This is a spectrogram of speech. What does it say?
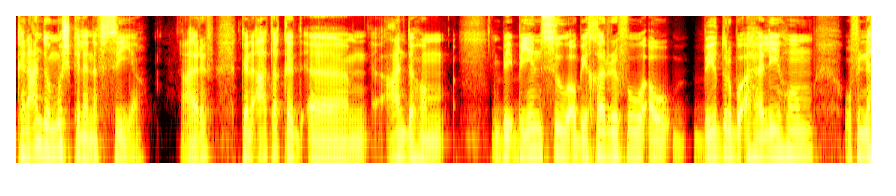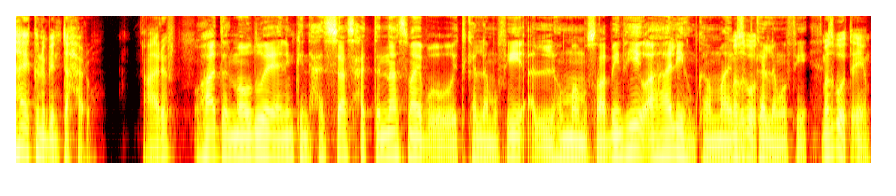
كان عندهم مشكلة نفسية. عارف؟ كان أعتقد عندهم بي- بينسوا أو بيخرفوا أو بيضربوا أهاليهم وفي النهاية كانوا بينتحروا عارف؟ وهذا الموضوع يعني يمكن حساس حتى الناس ما يبغوا يتكلموا فيه اللي هم مصابين فيه وأهاليهم كمان ما يبغوا. يتكلموا فيه. مزبوط إيه.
